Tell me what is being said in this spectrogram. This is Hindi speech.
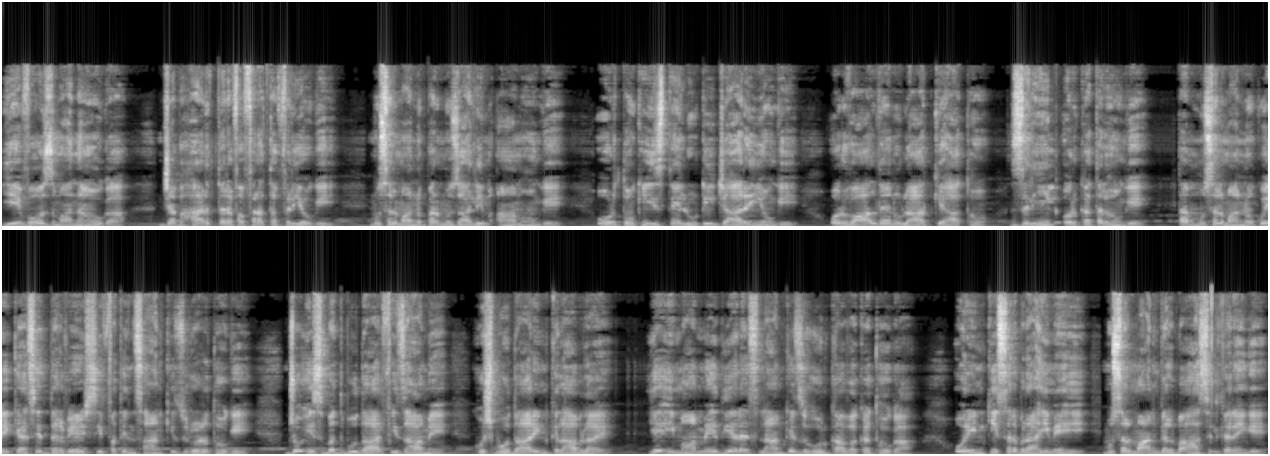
ये वो ज़माना होगा जब हर तरफ़ अफरा तफरी होगी, मुसलमानों पर मुजालिम आम होंगे, औरतों की इज्जतें लूटी जा रही होंगी और वालदेन उलाद के हाथों जलील और कत्ल होंगे। तब मुसलमानों को एक ऐसे दरवेश सिफत इंसान की ज़रूरत होगी जो इस बदबूदार फिजा में खुशबूदार इनकलाब लाए। ये इमाम मेहदी अलैहिस्सलाम के जहूर का वक़्त होगा और इनकी सरबराही में ही मुसलमान गलबा हासिल करेंगे।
